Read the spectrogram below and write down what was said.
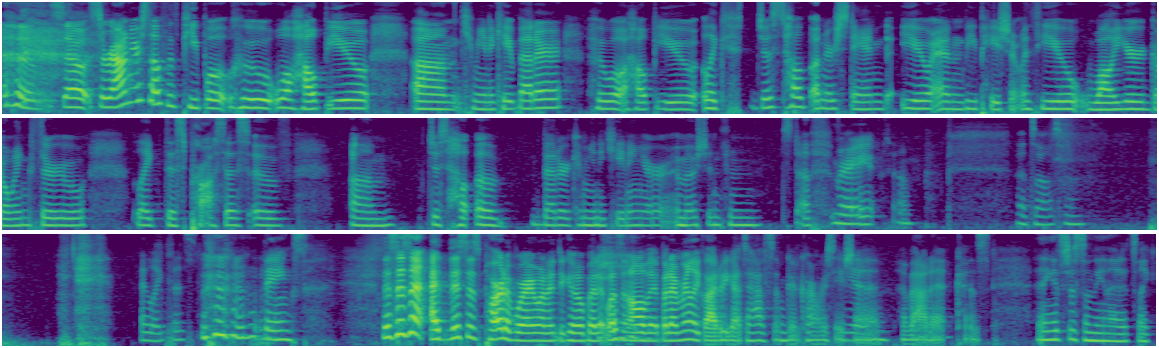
Um, so surround yourself with people who will help you um, communicate better, who will help you like just help understand you and be patient with you while you're going through like this process of um, just help uh, better communicating your emotions and stuff. right So that's awesome I like this. Thanks. This isn't. I, this is part of where I wanted to go, but it wasn't all of it. But I'm really glad we got to have some good conversation about it because I think it's just something that it's like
